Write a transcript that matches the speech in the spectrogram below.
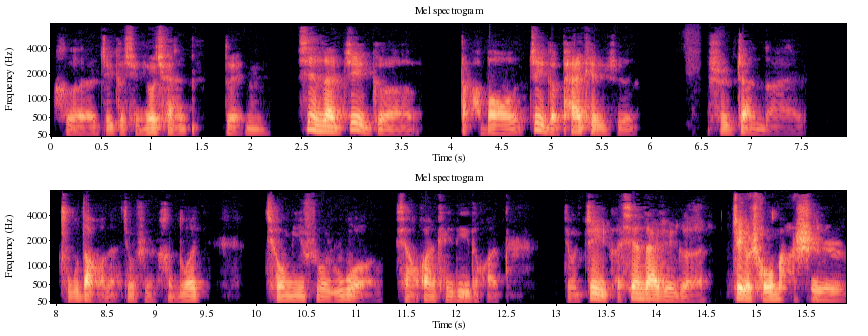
和这个选秀权。对，嗯。现在这个打包这个 package 是占的主导的，就是很多球迷说，如果想换 KD 的话，就这个现在这个这个筹码是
